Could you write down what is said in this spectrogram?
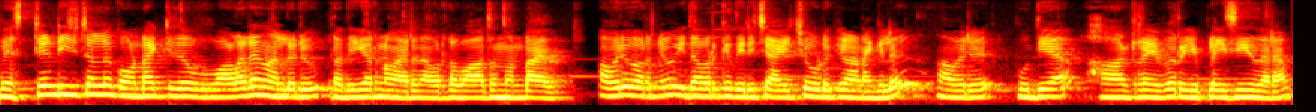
വെസ്റ്റേൺ ഡിജിറ്റലിനെ കോൺടാക്ട് ചെയ്ത് വളരെ നല്ലൊരു പ്രതികരണമായിരുന്നു അവരുടെ ഭാഗത്തു നിന്നുണ്ടായത് അവർ പറഞ്ഞു ഇത് അവർക്ക് തിരിച്ച് അയച്ചു കൊടുക്കുകയാണെങ്കിൽ അവർ പുതിയ ഹാർഡ് ഡ്രൈവ് റീപ്ലേസ് ചെയ്ത് തരാം.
